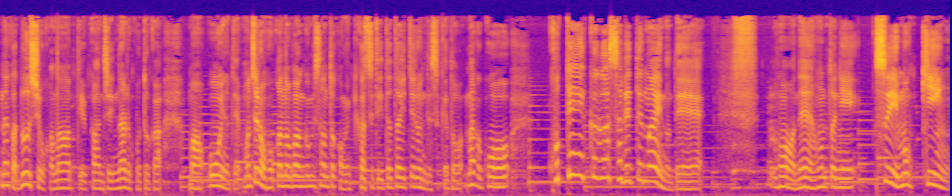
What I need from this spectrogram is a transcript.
なんかどうしようかなっていう感じになることがまあ多いのでもちろん他の番組さんとかも聞かせていただいてるんですけどなんかこう固定化がされてないのでまあね本当に水木金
